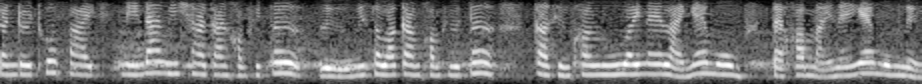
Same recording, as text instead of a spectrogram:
กันโดยทั่วไป ในด้านวิชาการคอมพิวเตอร์ หรือวิศวกรรมคอมพิวเตอร์กล่าวถึงความรู้ไว้ในหลายแง่มุม แต่ความหมายในแง่มุมหนึ่ง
